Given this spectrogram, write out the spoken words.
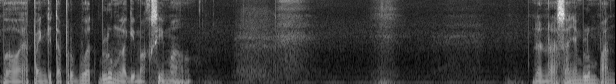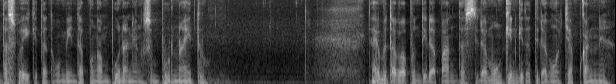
bahwa apa yang kita perbuat belum lagi maksimal. Dan rasanya belum pantas bagi kita untuk meminta pengampunan yang sempurna itu. Tapi betapapun tidak pantas, tidak mungkin kita tidak mengucapkannya.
